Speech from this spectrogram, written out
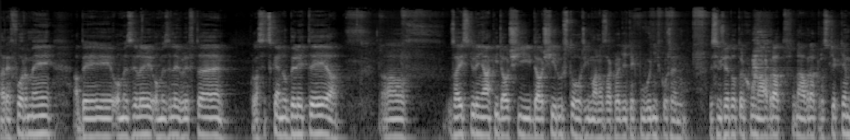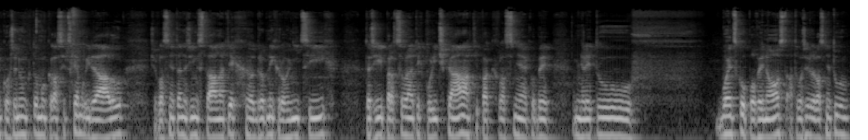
reformy, aby omezili, omezili vliv té klasické nobility a, a zajistili nějaký další, další růst toho Říma na základě těch původních kořenů. Myslím, že je to trochu návrat, návrat prostě k těm kořenům, k tomu klasickému ideálu, že vlastně ten Řím stál na těch drobných rolnících, kteří pracovali na těch políčkách, ti pak vlastně jakoby měli tu vojenskou povinnost a tvořili vlastně tu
